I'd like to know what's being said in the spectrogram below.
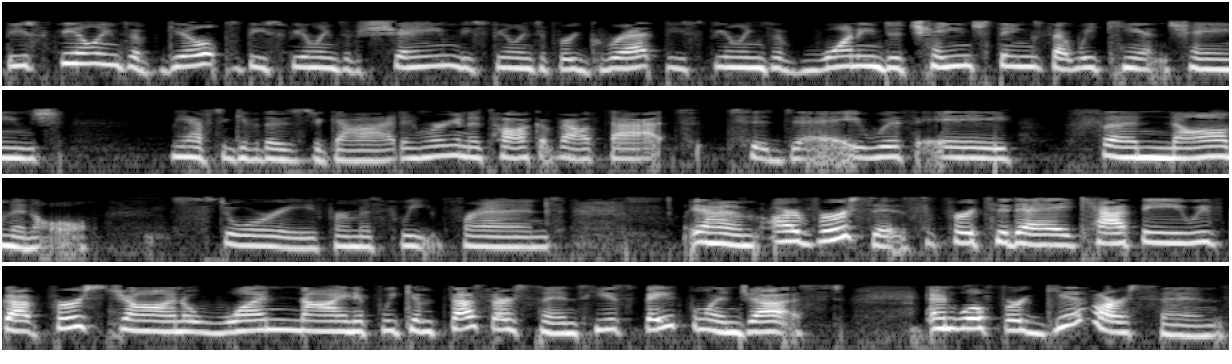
these feelings of guilt, these feelings of shame, these feelings of regret, these feelings of wanting to change things that we can't change, we have to give those to God. And we're going to talk about that today with a phenomenal story from a sweet friend um, our verses for today, Kathy. We've got 1 John 1 9. If we confess our sins, he is faithful and just and will forgive our sins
